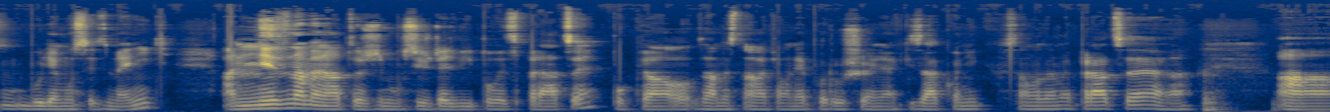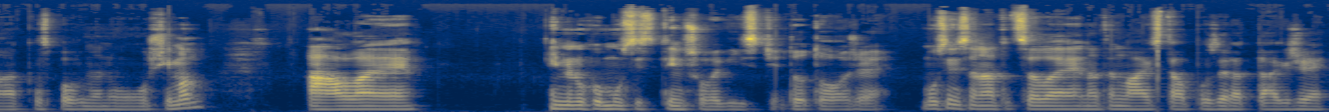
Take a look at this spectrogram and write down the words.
budem musieť zmeniť a neznamená to, že musíš dať výpoveď z práce, pokiaľ zamestnávateľ neporušuje nejaký zákonník samozrejme práce a a ako spomenul Šimon, ale jednoducho musí s tým človek ísť do toho, že musím sa na to celé, na ten lifestyle pozerať tak, že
